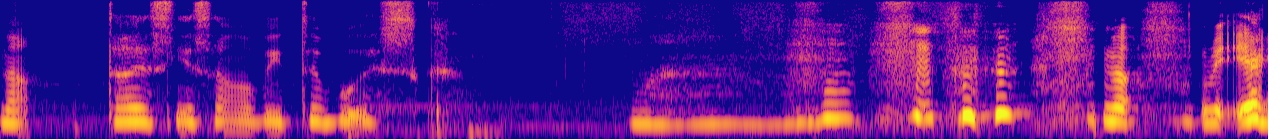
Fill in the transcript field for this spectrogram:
No, to jest niesamowity błysk. No, jak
